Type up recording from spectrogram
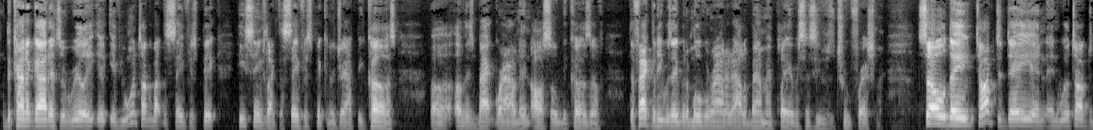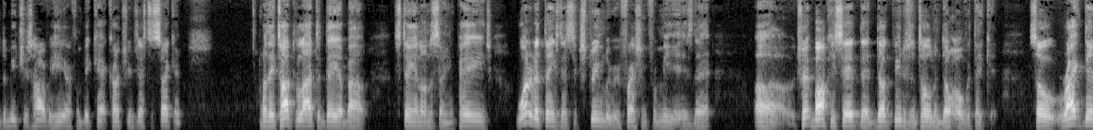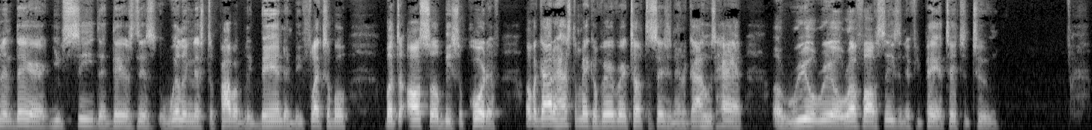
the kind of guy that's a really, if you want to talk about the safest pick, he seems like the safest pick in the draft because uh, of his background and also because of the fact that he was able to move around at Alabama and play ever since he was a true freshman. So they talked today, and, and we'll talk to Demetrius Harvey here from Big Cat Country in just a second. But they talked a lot today about staying on the same page. One of the things that's extremely refreshing for me is that uh, Trent Baalke said that Doug Pederson told him don't overthink it. So right then and there, you see that there's this willingness to probably bend and be flexible, but to also be supportive of a guy that has to make a very, very tough decision and a guy who's had – a real, real rough off season if you pay attention to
